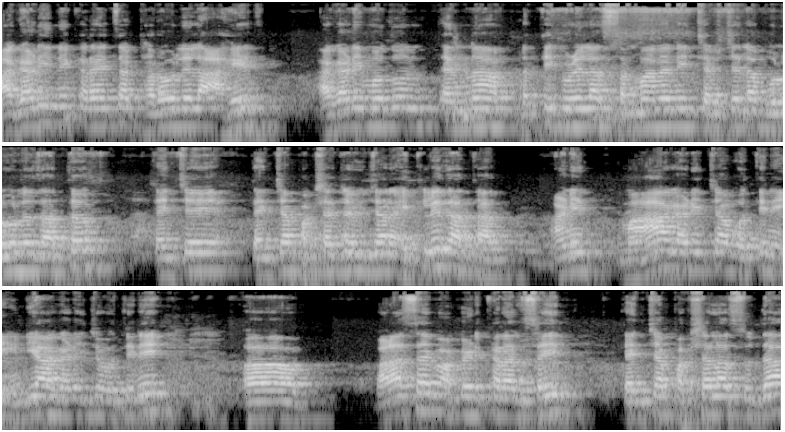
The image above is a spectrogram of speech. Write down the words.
आघाडीने करायचा ठरवलेला आहे. आघाडीमधून त्यांना प्रत्येक वेळेला सन्मानाने चर्चेला बोलवलं जातं. त्यांचे त्यांच्या पक्षाचे विचार ऐकले जातात. आणि महाआघाडीच्या वतीने इंडिया आघाडीच्या वतीने बाळासाहेब आंबेडकरांसहित त्यांच्या पक्षाला सुद्धा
